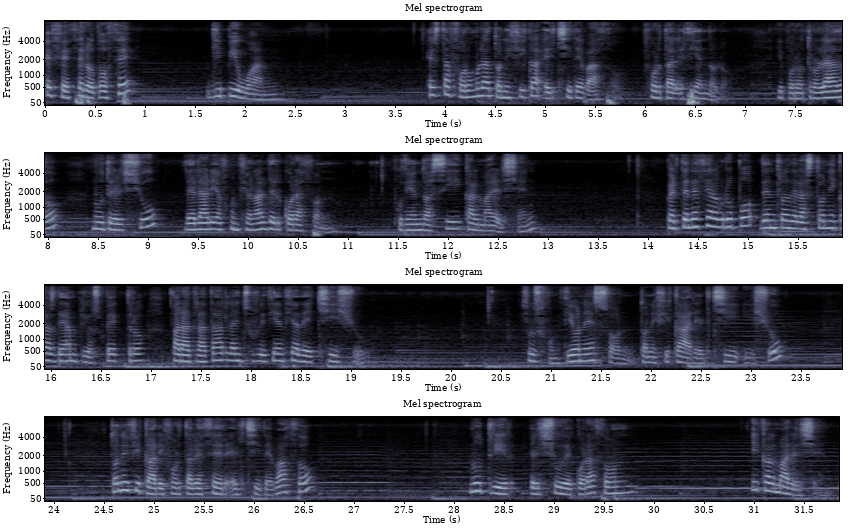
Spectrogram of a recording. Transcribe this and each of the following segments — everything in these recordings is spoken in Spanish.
F012 GP1. Esta fórmula tonifica el chi de bazo, fortaleciéndolo, y por otro lado, nutre el shu del área funcional del corazón, pudiendo así calmar el shen. Pertenece al grupo dentro de las tónicas de amplio espectro para tratar la insuficiencia de chi shu. Sus funciones son tonificar el chi y shu, tonificar y fortalecer el chi de bazo, nutrir el shu de corazón y calmar el shen.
